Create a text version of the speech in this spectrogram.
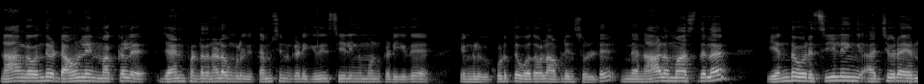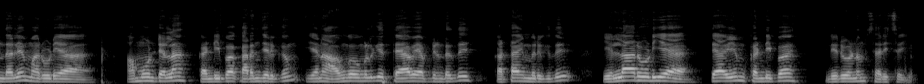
நாங்கள் வந்து டவுன்லைன் மக்கள் ஜாயின் பண்ணுறதுனால உங்களுக்கு கமிஷன் கிடைக்குது சீலிங் அமௌண்ட் கிடைக்குது எங்களுக்கு கொடுத்து உதவலாம் அப்படின்னு சொல்லிட்டு இந்த நாலு மாதத்தில் எந்த ஒரு சீலிங் அச்சீவராக இருந்தாலே மறுபடியும் அமௌண்ட் எல்லாம் கண்டிப்பாக கரைஞ்சிருக்கும். ஏன்னா அவங்கவுங்களுக்கு தேவை அப்படின்றது கட்டாயம் இருக்குது. எல்லாருடைய தேவையும் கண்டிப்பாக நிறுவனம் சரி செய்யும்.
